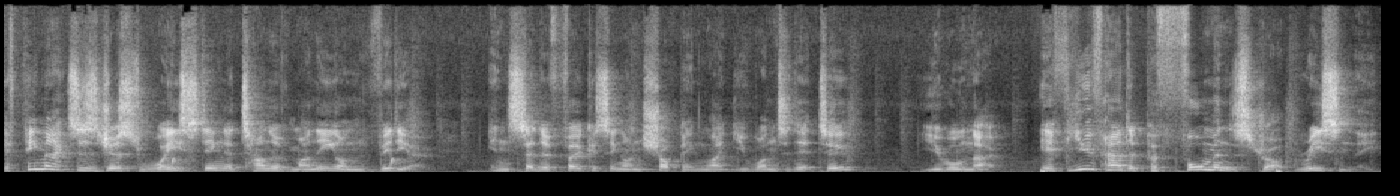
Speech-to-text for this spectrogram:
If PMax is just wasting a ton of money on video instead of focusing on shopping like you wanted it to, you will know. If you've had a performance drop recently,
